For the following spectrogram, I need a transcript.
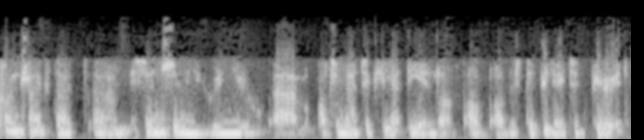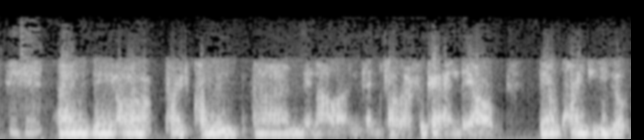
contracts that um, essentially renew um, automatically at the end of, of, of the stipulated period. Okay. And they are quite common um, in our in South Africa, and they are they are quite legal.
